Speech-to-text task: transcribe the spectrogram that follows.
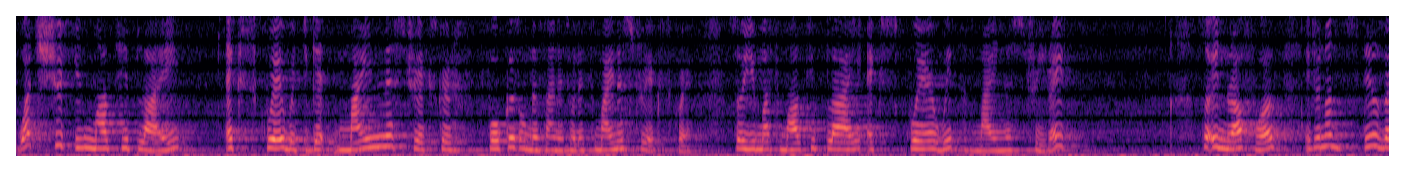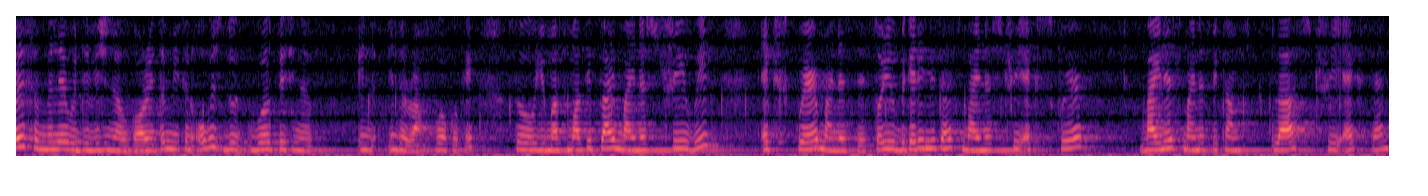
what should you multiply x square which to get minus 3x square? Focus on the sign as well. It's minus 3x square. So you must multiply x square with minus 3, right? So in rough work, if you're not still very familiar with division algorithm, you can always do work this in, a, in, in the rough work, okay? So you must multiply minus 3 with x squared minus this. So you'll be getting this as minus 3x squared minus minus becomes plus 3x then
